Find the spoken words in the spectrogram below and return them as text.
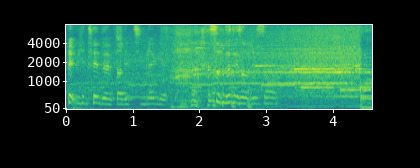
peux éviter de faire des petites blagues euh, sur le dos des ingé sons.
